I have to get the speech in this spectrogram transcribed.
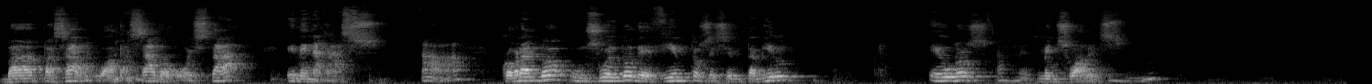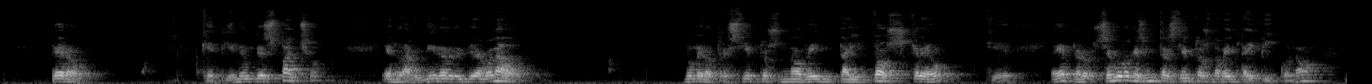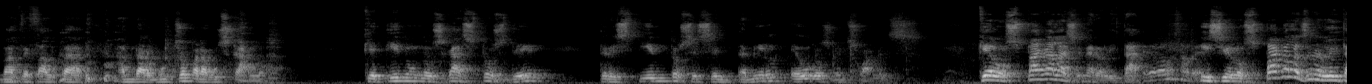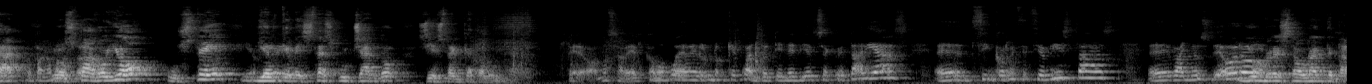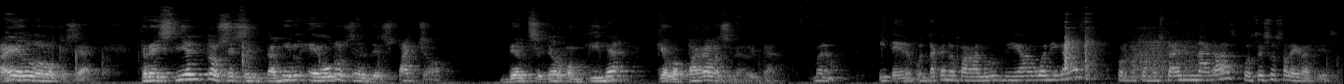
va a pasar, o ha pasado, o está en Enagas. Ah cobrando un sueldo de 160.000 euros mensuales. Pero que tiene un despacho en la avenida del Diagonal, número 392 creo, que, eh, pero seguro que es un 390 y pico, ¿no? No hace falta andar mucho para buscarlo. Que tiene unos gastos de 360.000 euros mensuales que los paga la Generalitat. Y si los paga la Generalitat, los pago yo, usted y, el que me está escuchando si está en Cataluña. Vamos a ver, ¿cómo puede haber uno que cuánto tiene 10 secretarias, 5 eh, recepcionistas, eh, baños de oro? Y un restaurante para él o lo que sea. 360.000 euros el despacho del señor Montilla que lo paga la Generalitat. Bueno, y tener en cuenta que no paga luz, ni agua, ni gas, porque como está en gas, pues eso sale gratis.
